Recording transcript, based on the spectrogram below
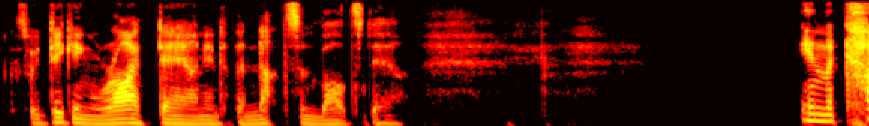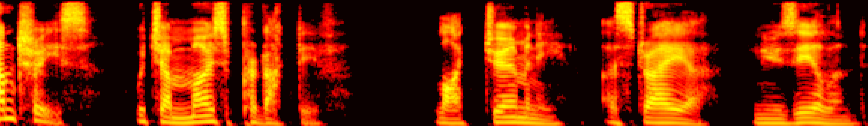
because we're digging right down into the nuts and bolts down. In the countries which are most productive, like Germany, Australia, New Zealand,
